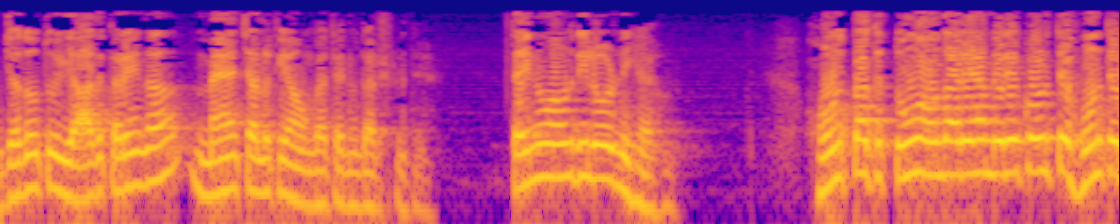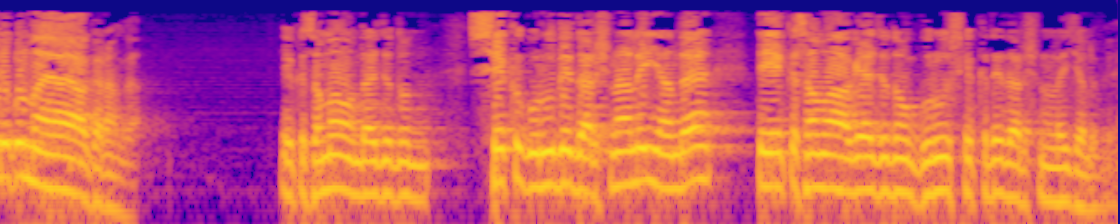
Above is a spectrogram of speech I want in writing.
ਜਦੋਂ ਤੂੰ ਯਾਦ ਕਰੇਗਾ, ਮੈਂ ਚੱਲ ਕੇ ਆਉਂਗਾ ਤੈਨੂੰ ਦਰਸ਼ਨ ਦੇਣ। ਤੈਨੂੰ ਆਉਣ ਦੀ ਲੋੜ ਨਹੀਂ ਹੈ ਹੁਣ। ਹੁਣ ਤੱਕ ਤੂੰ ਆਉਂਦਾ ਰਿਹਾ ਮੇਰੇ ਕੋਲ ਤੇ ਹੁਣ ਤੇਰੇ ਕੋਲ ਮੈਂ ਆਇਆ ਕਰਾਂਗਾ। ਇੱਕ ਸਮਾਂ ਆਉਂਦਾ ਜਦੋਂ ਸਿੱਖ ਗੁਰੂ ਦੇ ਦਰਸ਼ਨਾਂ ਲਈ ਜਾਂਦਾ ਤੇ ਇੱਕ ਸਮਾਂ ਆ ਗਿਆ ਜਦੋਂ ਗੁਰੂ ਸਿੱਖ ਦੇ ਦਰਸ਼ਨ ਲਈ ਚੱਲ ਪਿਆ।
